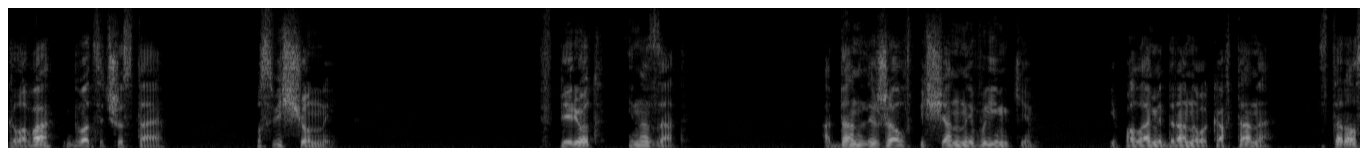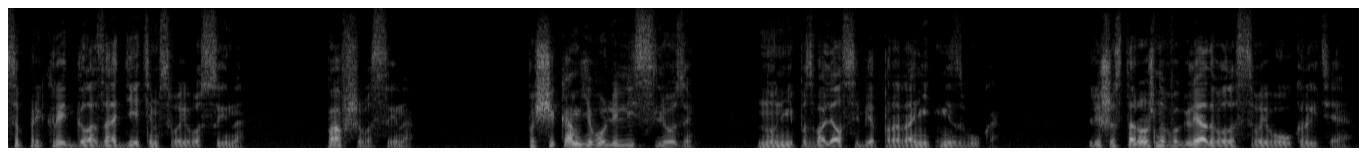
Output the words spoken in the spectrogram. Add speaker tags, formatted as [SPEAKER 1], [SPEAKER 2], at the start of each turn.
[SPEAKER 1] Глава 26. Посвященный. Вперед и назад. Адан лежал в песчаной выемке и полами драного кафтана старался прикрыть глаза детям своего сына, павшего сына. По щекам его лились слезы, но он не позволял себе проронить ни звука. Лишь осторожно выглядывал из своего укрытия.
